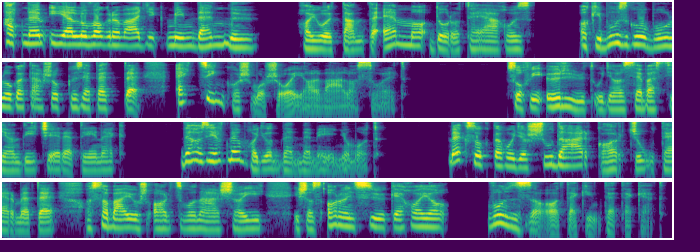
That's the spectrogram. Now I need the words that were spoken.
Hát nem ilyen lovagra vágyik minden nő, hajolt tante Emma Doroteához, aki buzgó bólogatások közepette egy cinkos mosolyjal válaszolt. Sophie örült ugyan Sebastian dicséretének, de azért nem hagyott benne mély nyomot. Megszokta, hogy a sudár karcsú termete, a szabályos arcvonásai és az aranyszőke haja vonzza a tekinteteket.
